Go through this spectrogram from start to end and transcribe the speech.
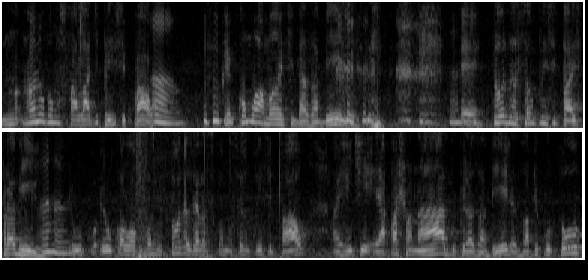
N nós não vamos falar de principal. Ah. Porque como amante das abelhas, uhum. é, todas são principais para mim. Uhum. Eu, eu coloco como todas elas como sendo principal. A gente é apaixonado pelas abelhas. O apicultor,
